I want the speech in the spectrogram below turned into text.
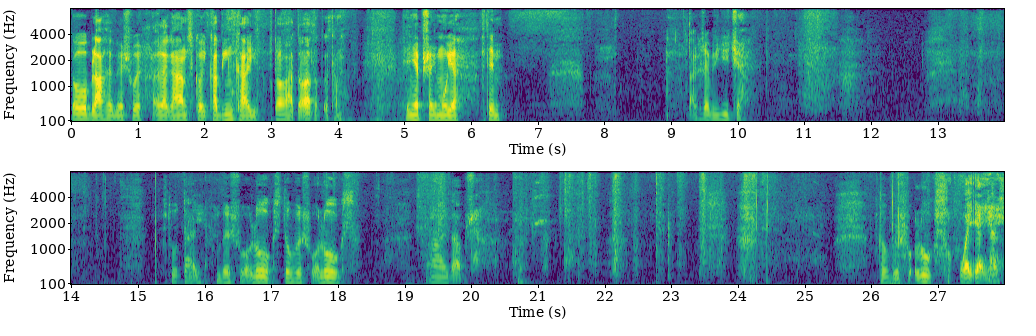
tu blachy wyszły elegancko i kabinka i to, a to, a to, to tam się nie przejmuje tym. Także widzicie. Tutaj wyszło luks, tu wyszło luks. Oj, dobrze. Tu wyszło luks. Ojej,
